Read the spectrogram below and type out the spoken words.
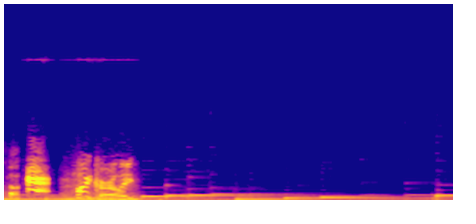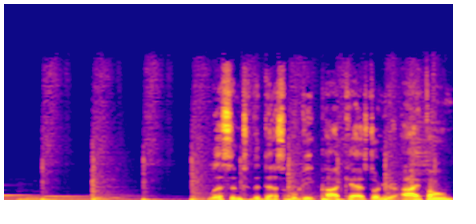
Hi, Curly. Listen to the Decibel Geek podcast on your iPhone,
